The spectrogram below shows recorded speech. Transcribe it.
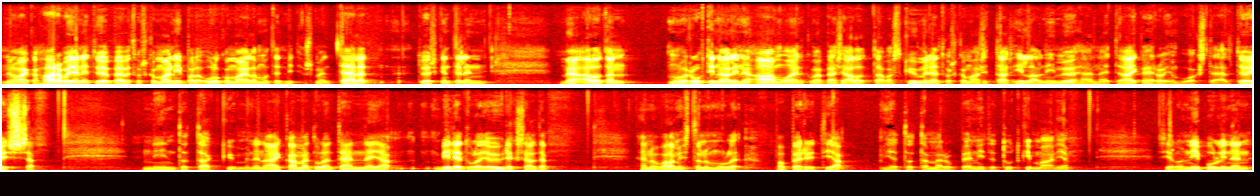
ne on aika harvoja ne työpäivät, koska mä oon niin paljon ulkomailla, mutta jos mä nyt täällä työskentelen, niin mä aloitan, mulla on ruhtinaallinen aamu aina, kun mä pääsen aloittaa vasta kymmeneltä, koska mä oon sitten taas illalla niin myöhään näiden aikaerojen vuoksi täällä töissä. Niin tota, kymmenen aikaa mä tulen tänne ja Vilja tulee jo yhdeksältä. Hän on valmistanut mulle paperit ja, ja tota, mä rupean niitä tutkimaan. Ja siellä on nipullinen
